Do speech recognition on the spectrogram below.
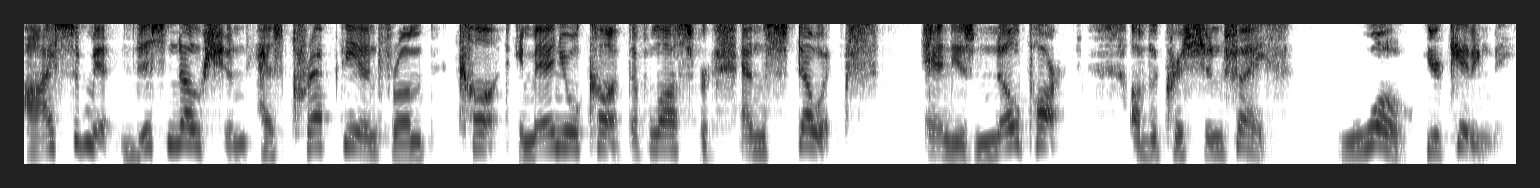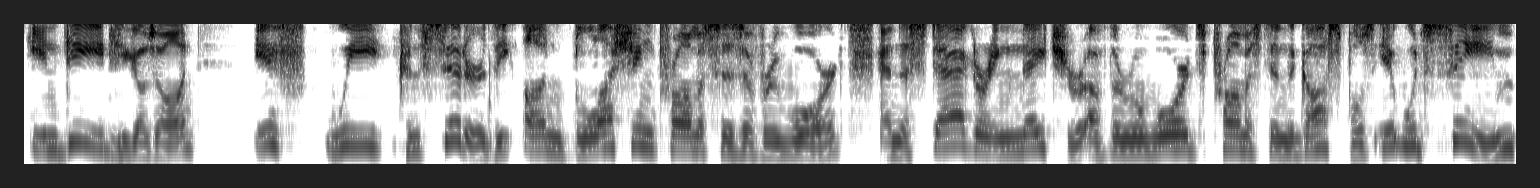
I submit this notion has crept in from Kant, Immanuel Kant, the philosopher, and the Stoics, and is no part of the Christian faith. Whoa, you're kidding me. Indeed, he goes on, if we consider the unblushing promises of reward and the staggering nature of the rewards promised in the Gospels, it would seem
